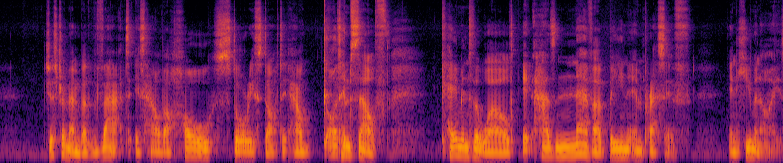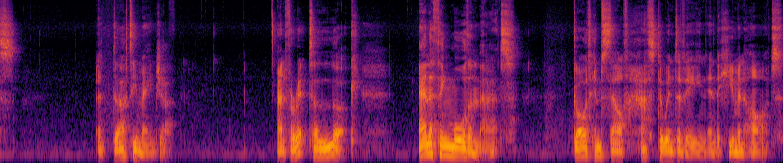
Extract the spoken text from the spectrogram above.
Just remember that is how the whole story started, how God Himself came into the world. It has never been impressive in human eyes a dirty manger. And for it to look anything more than that, God Himself has to intervene in the human heart.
